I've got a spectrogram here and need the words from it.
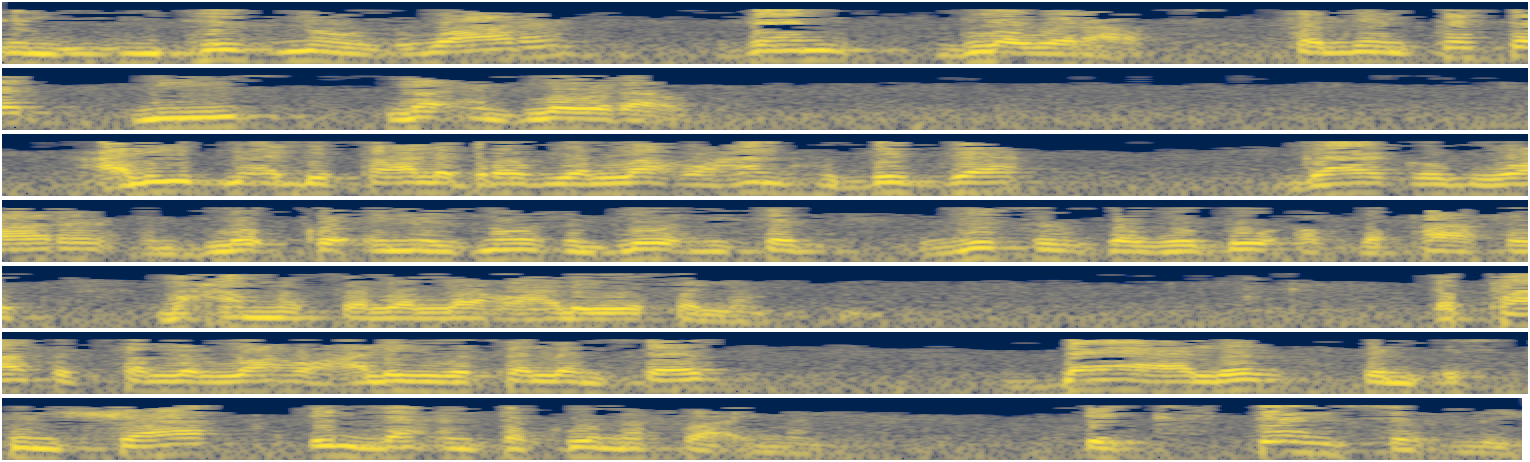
in his nose water, then blow it out. فلينتثر means let him blow it out. Ali ibn Abi Talib radiallahu anhu did that, gargled water and blew, in his nose and blew it, and he said, this is the wudu of the Prophet Muhammad sallallahu alayhi wa sallam. The Prophet sallallahu alayhi wa sallam said, بالغ في الاستنشاق إلا أن تكون صائما. Extensively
